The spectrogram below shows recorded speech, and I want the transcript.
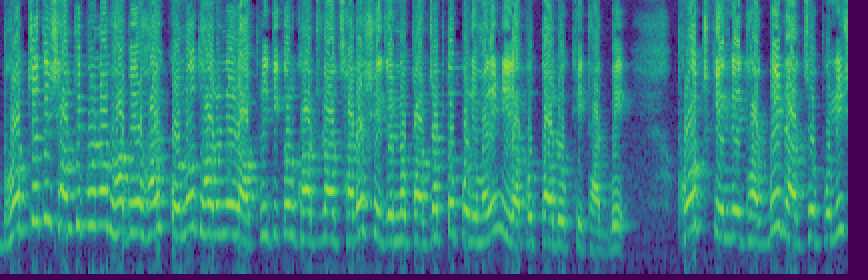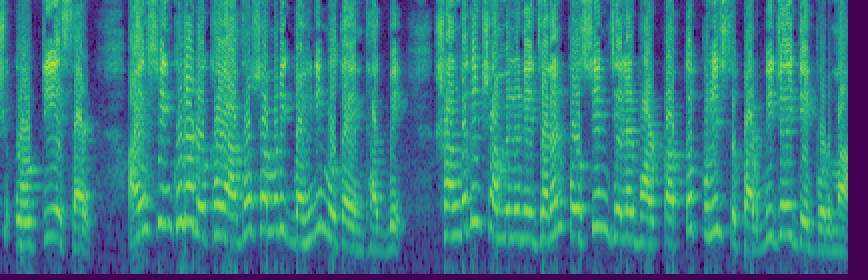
ভোট যাতে শান্তিপূর্ণভাবে হয় কোনো ধরনের অপ্রীতিকর ঘটনা ছাড়া সেজন্য পর্যাপ্ত পরিমাণে নিরাপত্তা রক্ষী থাকবে ভোট কেন্দ্রে থাকবে রাজ্য পুলিশ ও টিএসআর আইন শৃঙ্খলা রক্ষায় আধা সামরিক বাহিনী মোতায়েন থাকবে সাংবাদিক সম্মেলনে জানান পশ্চিম জেলার ভারপ্রাপ্ত পুলিশ সুপার বিজয় দেববর্মা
